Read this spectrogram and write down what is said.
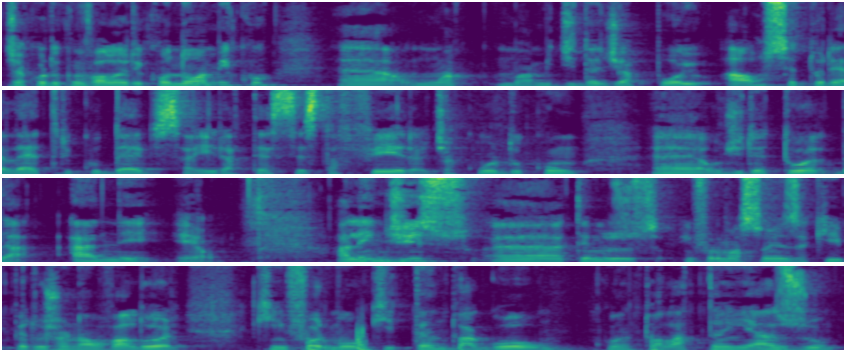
De acordo com o valor econômico, ah, uma, uma medida de apoio ao setor elétrico deve sair até sexta-feira, de acordo com eh, o diretor da ANEEL. Além disso, uh, temos informações aqui pelo jornal Valor, que informou que tanto a Gol quanto a Latam e a Azul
